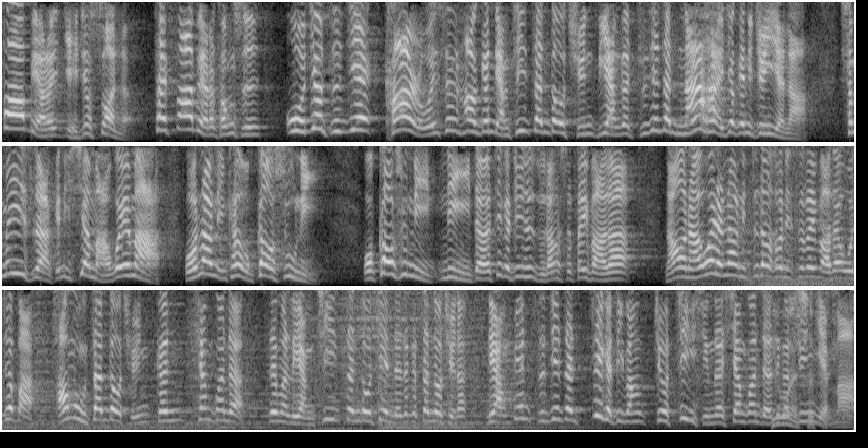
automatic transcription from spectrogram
发表了也就算了，在发表的同时，我就直接卡尔文森号跟两栖战斗群两个直接在南海就给你军演了，什么意思啊？给你下马威嘛？我让你看，我告诉你，我告诉你，你的这个军事主张是非法的。然后呢，为了让你知道说你是非法的，我就把航母战斗群跟相关的这么两栖战斗舰的这个战斗群呢，两边直接在这个地方就进行了相关的这个军演嘛。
